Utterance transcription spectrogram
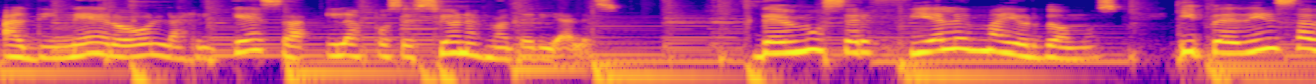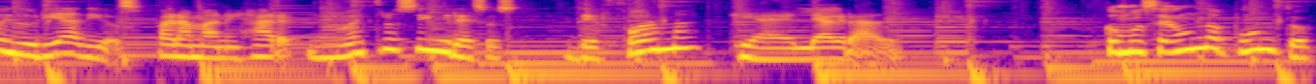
al dinero, la riqueza y las posesiones materiales. Debemos ser fieles mayordomos y pedir sabiduría a Dios para manejar nuestros ingresos de forma que a Él le agrade. Como segundo punto,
